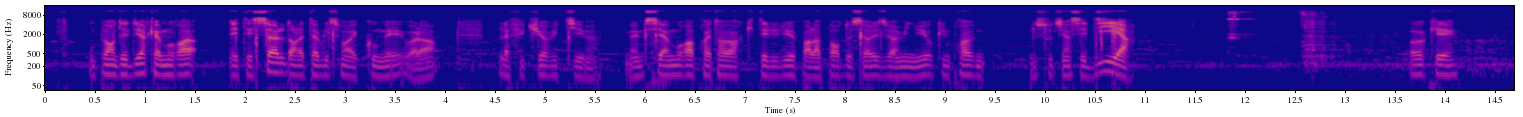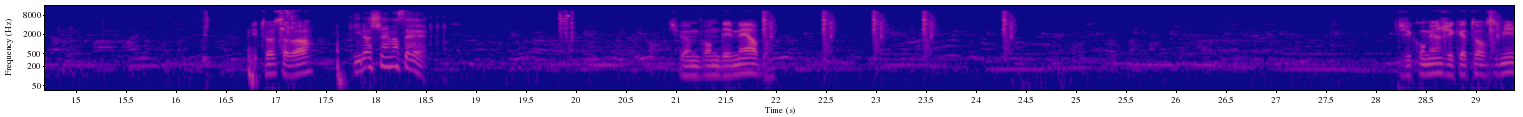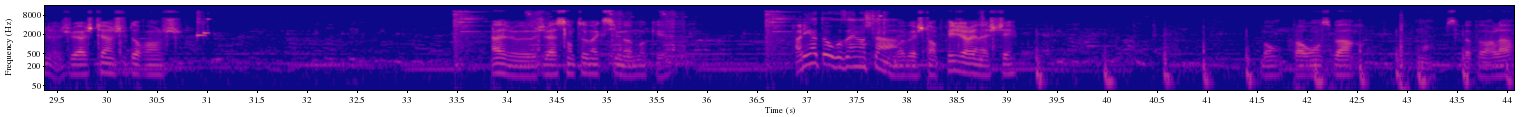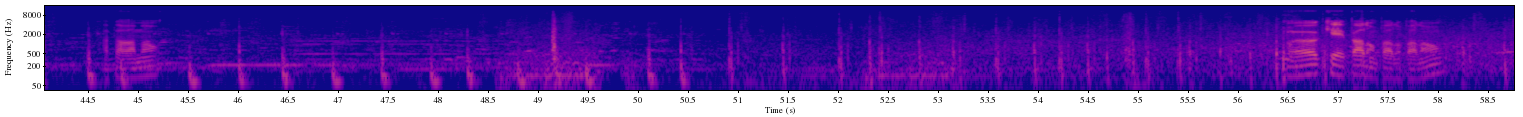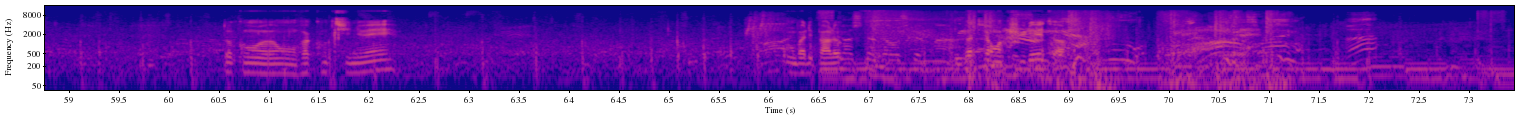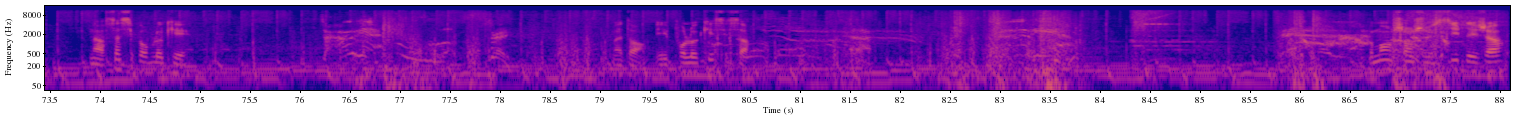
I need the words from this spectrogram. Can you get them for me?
On peut en déduire qu'Amura était seul dans l'établissement avec Kume, voilà, la future victime. Même si Amura, après avoir quitté les lieux par la porte de service vers minuit, aucune preuve ne soutient ses dires. Ok. Et toi, ça va? Tu vas me vendre des merdes J'ai combien J'ai 14 000. Je vais acheter un jus d'orange. Ah, j'ai la santé au maximum, ok. Ouais, bah, je t'en prie, j'ai rien acheté. Bon, par où on se barre Non, c'est pas par là, apparemment. Ok, pardon, pardon, pardon. Donc euh, on, va continuer. On va aller par là. Va te faire enculer toi. Non, ça c'est pour bloquer. Attends, et pour loquer c'est ça. Comment on change de style déjà?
